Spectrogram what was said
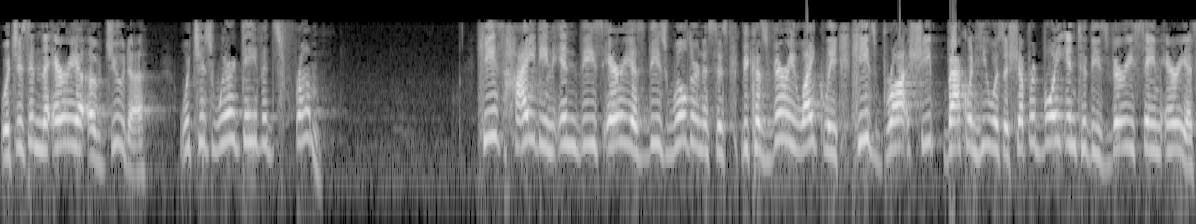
which is in the area of Judah, which is where David's from. He's hiding in these areas, these wildernesses, because very likely he's brought sheep back when he was a shepherd boy into these very same areas.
